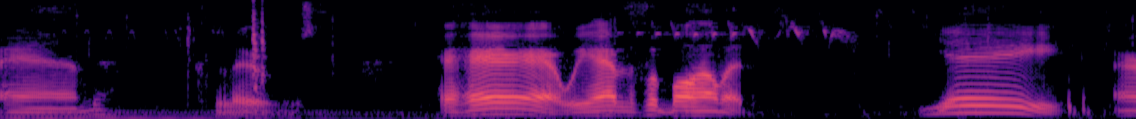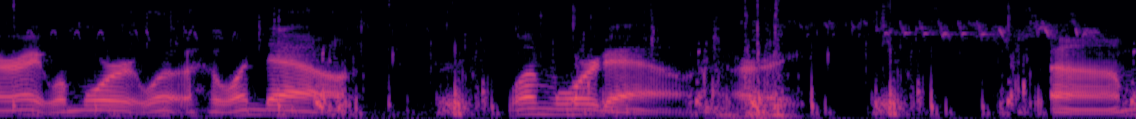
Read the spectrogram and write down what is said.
and close. Hey, we have the football helmet. Yay! All right, one more, one, one down, one more down. All right. Um,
